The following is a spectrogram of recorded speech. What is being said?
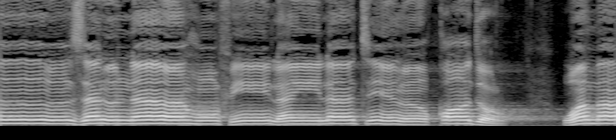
أنزلناه في ليلة القدر. وما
